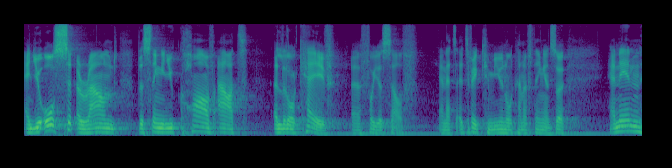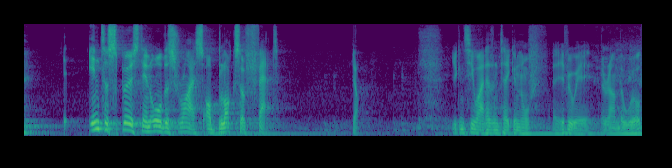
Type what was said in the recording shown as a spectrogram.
And you all sit around this thing and you carve out a little cave uh, for yourself. And that's, it's a very communal kind of thing. And so, and then interspersed in all this rice are blocks of fat. Yeah. You can see why it hasn't taken off everywhere around the world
